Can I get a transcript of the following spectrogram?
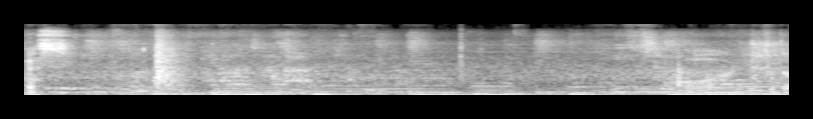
됐어. 와 예쁘다.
